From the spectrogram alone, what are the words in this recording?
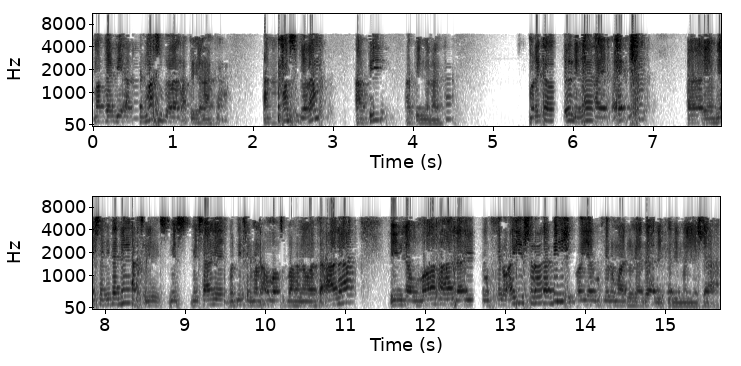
maka dia akan masuk dalam api neraka. Akan masuk dalam api api neraka. Mereka dengan ayat-ayat uh, yang biasa kita dengar misalnya seperti firman Allah Subhanahu wa taala inna Allah la yaghfiru ay yushraka bihi wa yaghfiru ma duna dzalika liman yasha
